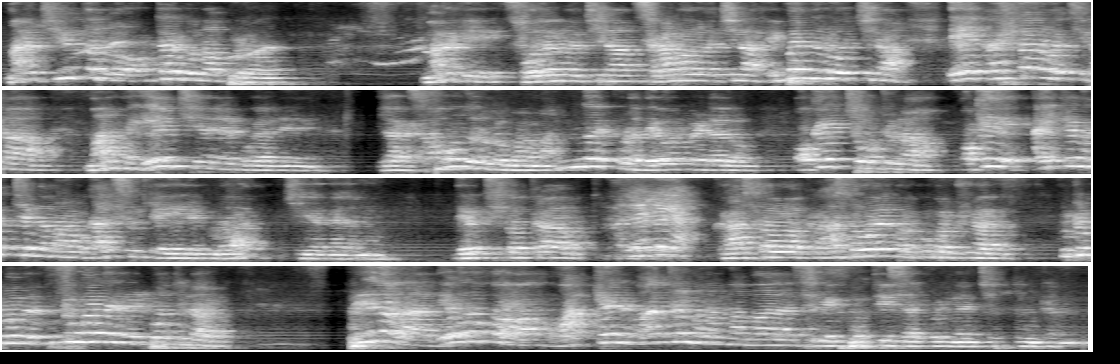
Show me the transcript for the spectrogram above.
మన జీవితంలో ఒంటరిగా ఉన్నప్పుడు మనకి శోధనలు వచ్చినా శ్రమలు వచ్చినా ఇబ్బందులు వచ్చినా ఏ కష్టాలు వచ్చినా మనం ఏం చేయలేము కానీ ఇలా సముద్రంలో మనం అందరికి కూడా దేవుని బిడ్డలు ఒకే చోటున ఒకే ఐక్యమత్యంగా మనం కలిసి ఉంటే ఏది కూడా చేయగలను దేవుడి స్తోత్రం క్రాస్తవులో క్రాస్తవులే కొనుక్కుంటున్నారు కుటుంబంలో కుటుంబాలే వెళ్ళిపోతున్నారు ప్రియులారా దేవుడు ఒక వాక్యాన్ని మాత్రం మనం నమ్మాలని లేకపోతే సరిపడి నేను చెప్తూ ఉంటాను.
